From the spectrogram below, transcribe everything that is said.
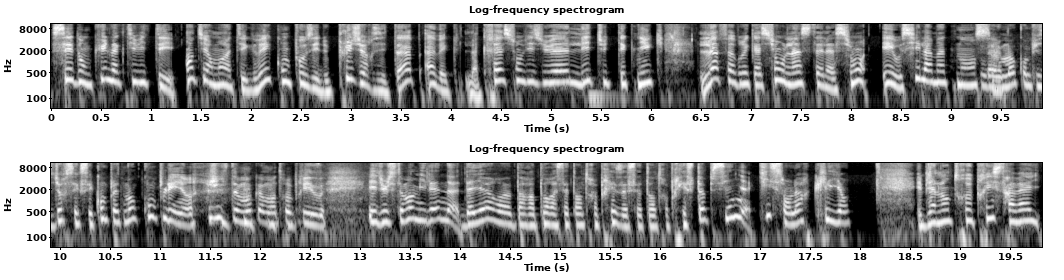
C'est donc une activité entièrement intégrée, composée de plusieurs étapes avec la création visuelle, l'étude technique, la fabrication, l'installation et aussi la maintenance. Ben, le moins qu'on puisse dire, c'est que c'est complètement complet, hein, justement, comme entreprise. Et justement, Mylène, d'ailleurs, euh, par rapport à cette entreprise, cette entreprise Topsigne, qui sont leurs clients? Eh bien, l'entreprise travaille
